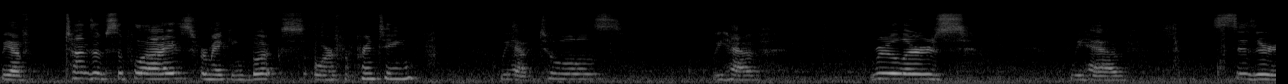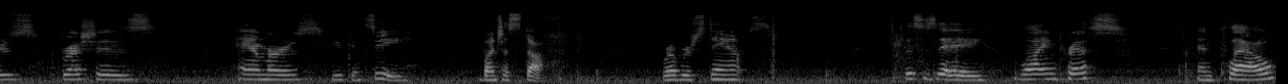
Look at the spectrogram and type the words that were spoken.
We have tons of supplies for making books or for printing. We have tools. We have rulers. We have scissors, brushes, hammers. You can see a bunch of stuff. Rubber stamps. This is a lying press and plow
